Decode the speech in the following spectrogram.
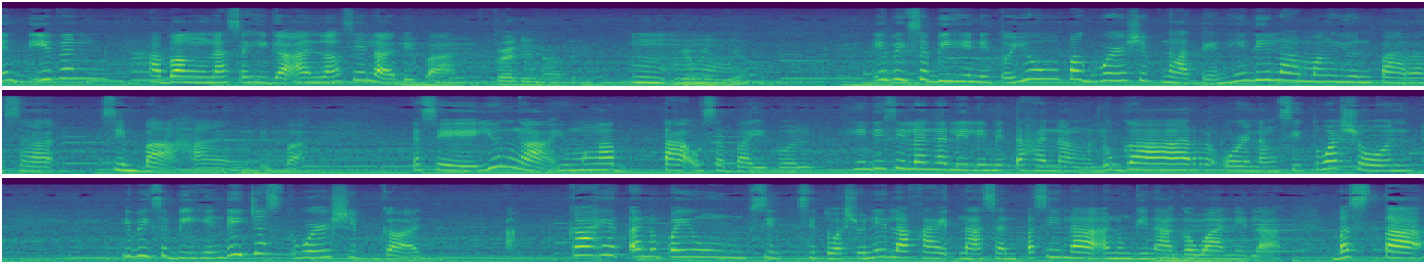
And even habang nasa higaan lang sila, 'di ba? Pwede natin Mm-mm. gawin yun. Ibig sabihin nito, yung pag-worship natin, hindi lamang yun para sa simbahan, di ba? Kasi yun nga, yung mga tao sa Bible, hindi sila nalilimitahan ng lugar or ng sitwasyon. Ibig sabihin, they just worship God. Kahit ano pa yung si- sitwasyon nila, kahit nasan pa sila, anong ginagawa nila. Basta,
